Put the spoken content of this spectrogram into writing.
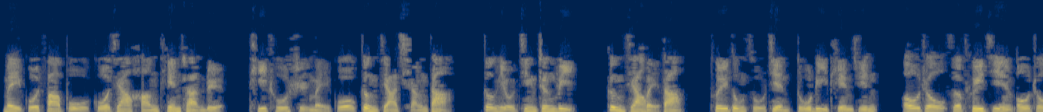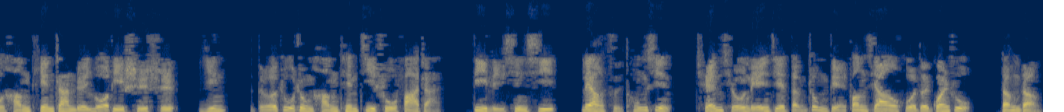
美国发布国家航天战略，提出使美国更加强大、更有竞争力、更加伟大，推动组建独立天军。欧洲则推进欧洲航天战略落地实施，英德注重航天技术发展、地理信息、量子通信、全球连接等重点方向获得关注等等。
